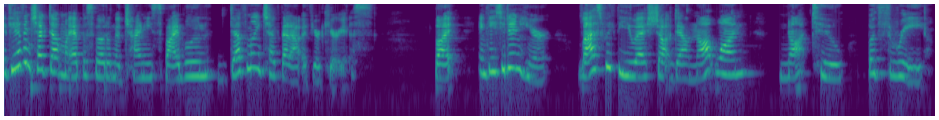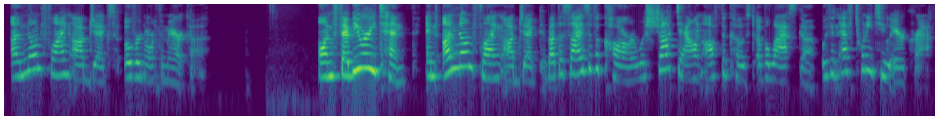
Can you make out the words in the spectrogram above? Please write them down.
If you haven't checked out my episode on the Chinese spy balloon, definitely check that out if you're curious. But, in case you didn't hear, last week the US shot down not one, not two, but three unknown flying objects over North America. On February 10th, an unknown flying object about the size of a car was shot down off the coast of Alaska with an F 22 aircraft.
